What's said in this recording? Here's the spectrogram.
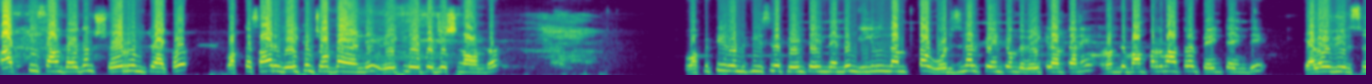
Forty seven thousand showroom track ఒక్కసారి వెహికల్ చూద్దామండి. వెహికల్ ఏ పొజిషన్లో ఉందో. ఒకటి రెండు పీసులే పెయింట్ అయిందండి. మిగిలినంతా ఒరిజినల్ పెయింట్ ఉంది వెహికల్ అంతా రెండు బంపర్లు మాత్రం పెయింట్ అయింది. ఎలవ్ వీల్స్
